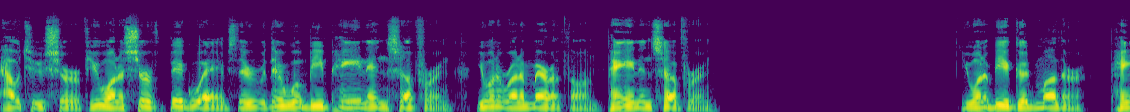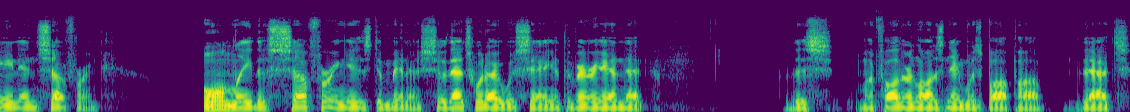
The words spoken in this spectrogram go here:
how to surf. You want to surf big waves. There there will be pain and suffering. You want to run a marathon. Pain and suffering. You want to be a good mother. Pain and suffering only the suffering is diminished so that's what i was saying at the very end that this my father-in-law's name was bob pop that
